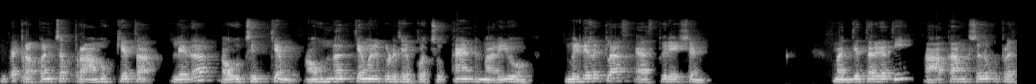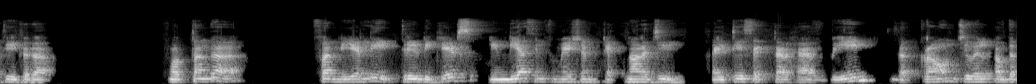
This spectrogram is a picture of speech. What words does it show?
అంటే ప్రపంచ ప్రాముఖ్యత లేదా ఔచిత్యం ఔన్నత్యం అని కూడా చెప్పొచ్చు. అండ్ మరియు మిడిల్ క్లాస్ యాస్పిరేషన్ మధ్యతరగతి ఆకాంక్షలకు ప్రతీకగా. మొత్తంగా for nearly three decades India's information technology IT sector has been the crown jewel of the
